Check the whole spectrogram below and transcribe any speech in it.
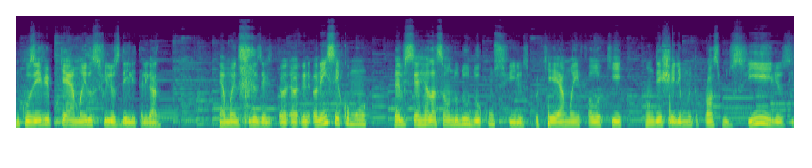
Inclusive porque é a mãe dos filhos dele, tá ligado? É a mãe dos filhos dele. Eu, eu, eu nem sei como deve ser a relação do Dudu com os filhos, porque a mãe falou que não deixa ele muito próximo dos filhos e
